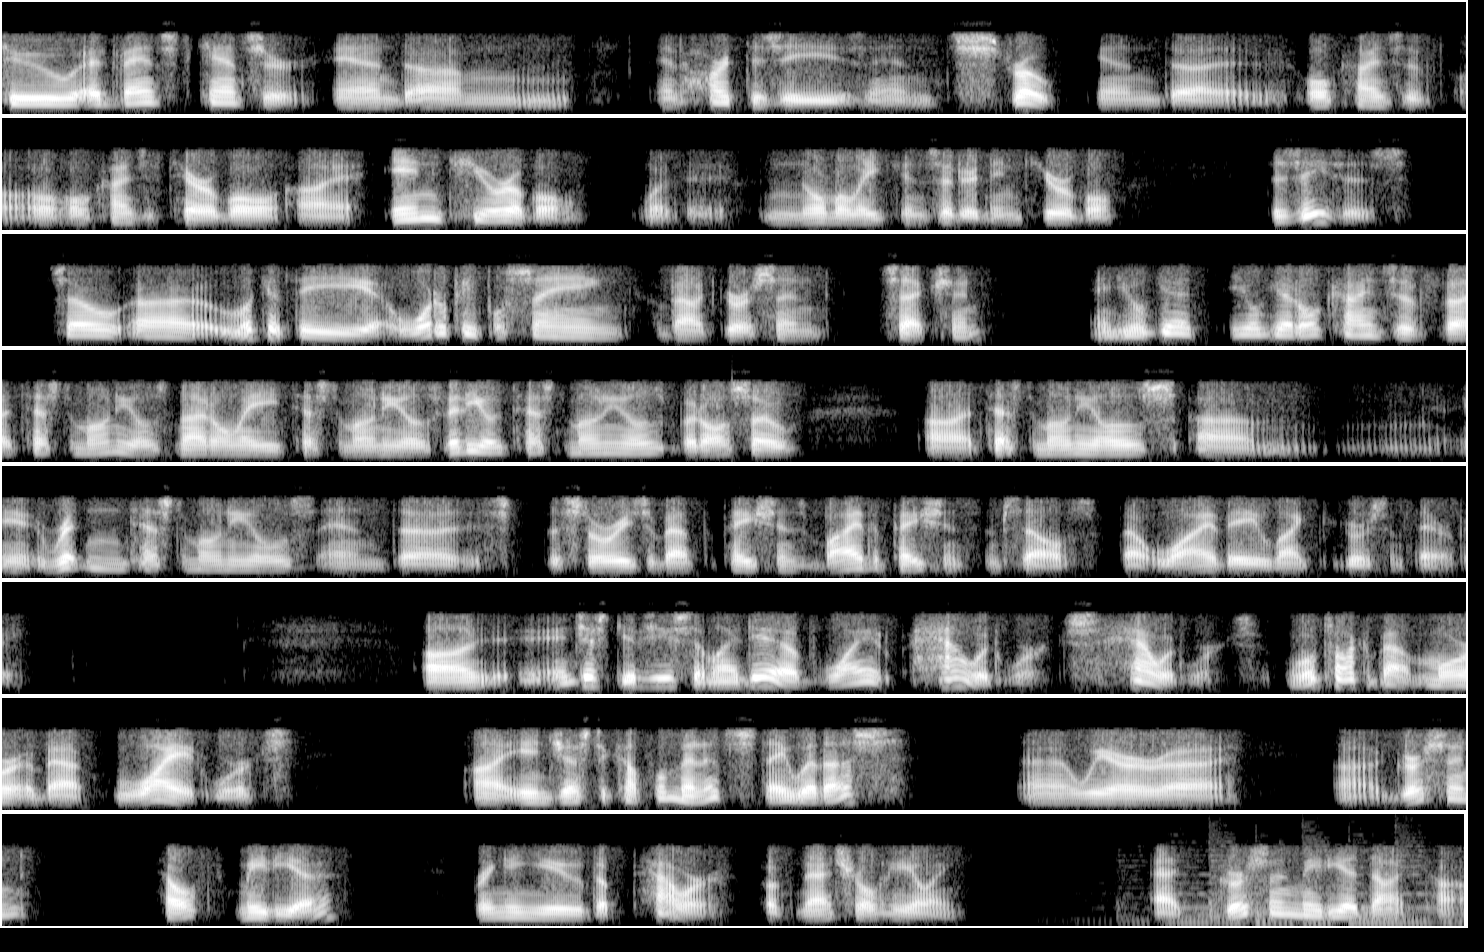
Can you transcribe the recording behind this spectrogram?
to advanced cancer and um, and heart disease and stroke and uh, all kinds of all, kinds of terrible, uh, incurable, what normally considered incurable diseases. So uh, look at the what are people saying about Gerson section, and you'll get you'll get all kinds of uh, testimonials, not only testimonials, video testimonials, but also uh, testimonials um, written testimonials and uh, the stories about the patients by the patients themselves about why they like Gerson therapy. Uh, and just gives you some idea of why it, how it works, how it works. We'll talk about more about why it works uh, in just a couple of minutes. Stay with us. Uh, we are uh, uh, Gerson Health Media, bringing you the power of natural healing at gersonmedia.com.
